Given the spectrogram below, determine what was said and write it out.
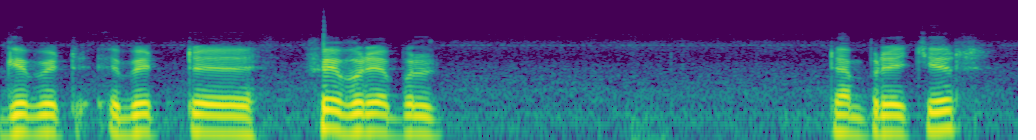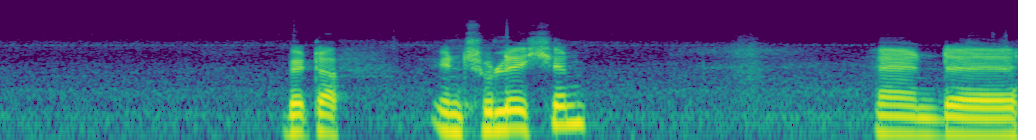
give it a bit uh, favorable temperature bit of insulation and uh,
